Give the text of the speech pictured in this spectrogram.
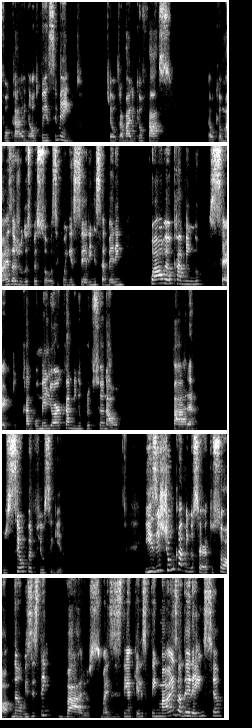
Focar em autoconhecimento, que é o trabalho que eu faço. É o que eu mais ajudo as pessoas se conhecerem e saberem qual é o caminho certo, o melhor caminho profissional para o seu perfil seguir. E existe um caminho certo só? Não, existem vários, mas existem aqueles que têm mais aderência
